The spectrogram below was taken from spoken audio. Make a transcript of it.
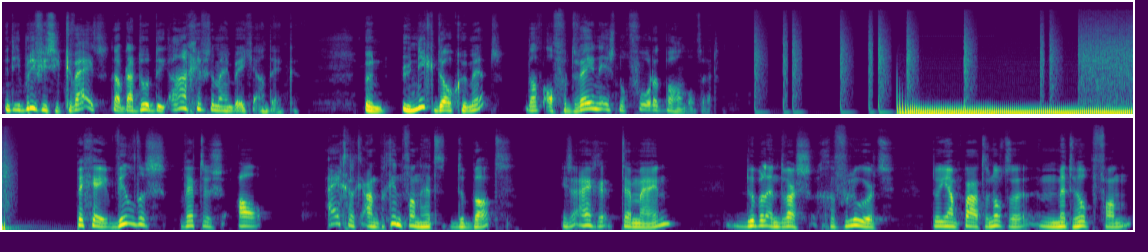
En die brief is hij kwijt. Nou, daar doet die aangifte mij een beetje aan denken. Een uniek document dat al verdwenen is nog voor het behandeld werd. PG Wilders werd dus al eigenlijk aan het begin van het debat in zijn eigen termijn dubbel en dwars gevloerd door Jan Paternotte met hulp van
